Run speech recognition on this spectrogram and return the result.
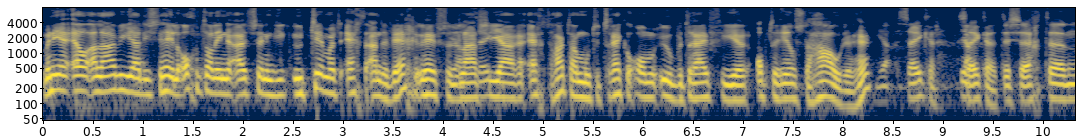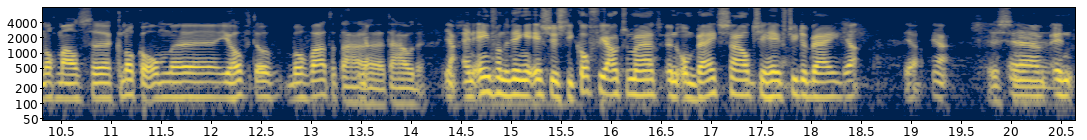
Meneer El Alawi, ja, die is de hele ochtend al in de uitzending. Die, u timmert echt aan de weg. U heeft er de laatste jaren echt hard aan moeten trekken... om uw bedrijf hier op de rails te houden, hè? Ja, zeker. Ja. zeker. Het is echt uh, nogmaals uh, knokken om uh, je hoofd boven water te, ja. te, houden. Ja, en een van de dingen is dus die koffieautomaat. Een ontbijtzaaltje heeft u erbij. Ja, ja. ja. Dus, en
